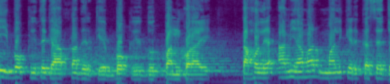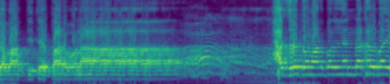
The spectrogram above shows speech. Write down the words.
এই বকরি থেকে আপনাদেরকে বকরির দুধ পান করাই, তাহলে আমি আমার মালিকের কাছে জবাব দিতে পারব না। হাজরত ওমর বললেন, রাখাল ভাই,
